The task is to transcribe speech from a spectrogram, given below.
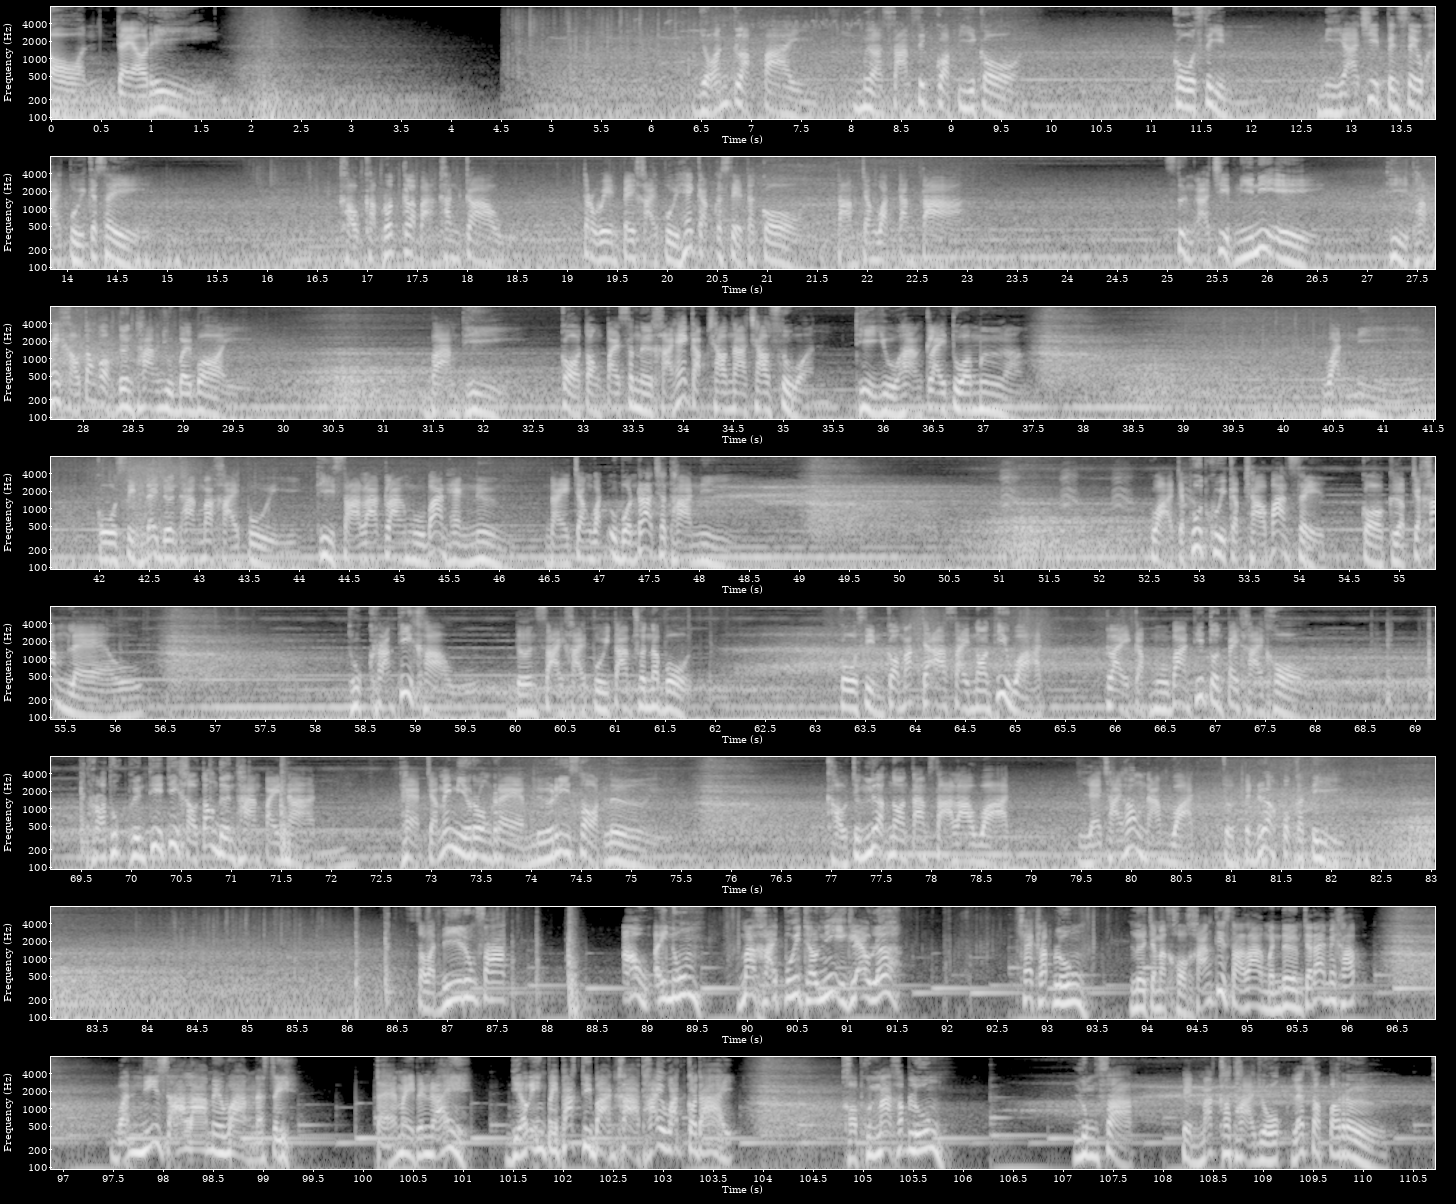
หลอนไดอารี่ ย้อนกลับไปเมื่อ 30 กว่าปีก่อน โกสิน มีอาชีพเป็นเซลล์ขายปุ๋ยเกษตร เขาขับรถกระบะคันเก่า ตระเวนไปขายปุ๋ยให้กับเกษตรกรตามจังหวัดต่างๆ ซึ่งอาชีพนี้นี่เองที่ทำให้เขาต้องออกเดินทางอยู่บ่อยๆ บางทีก็ต้องไปเสนอขายให้กับชาวนาชาวสวน ที่อยู่ห่างไกลตัวเมือง วันนี้โกสินได้เดินทางมาขายปุ๋ย ที่ศาลากลางหมู่บ้านแห่งหนึ่ง ในจังหวัดอุบลราชธานี กว่าจะพูดคุยกับชาวบ้านเสร็จก็เกือบจะค่ำแล้ว ทุกครั้งที่เขา เดินสายขายปุ๋ยตามชนบท โกสินก็มักจะอาศัยนอนที่วัดใกล้กับหมู่บ้านที่ตนไปขายของเพราะทุกพื้นที่ที่เขาต้องเดินทางไปนานแทบจะไม่มีโรงแรมหรือรีสอร์ทเลย เขาจึงเลือกนอนตามศาลาวัดและใช้ห้องน้ำวัดจนเป็นเรื่องปกติ สวัสดีลุงศักดิ์เอ้าไอ้นุ่ม มาขายปุ๋ยแถวนี้อีกแล้วเหรอ ใช่ครับลุง เลยจะมาขอค้างที่ศาลาเหมือนเดิมจะได้ไหมครับ วันนี้ศาลาไม่ว่างนะสิ แต่ไม่เป็นไร เดี๋ยวเองไปพักที่บ้านข้าท้ายวัดก็ได้ ขอบคุณมากครับลุง ลุงศักดิ์เป็นมัคคทายกและสับปะเหร่อ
